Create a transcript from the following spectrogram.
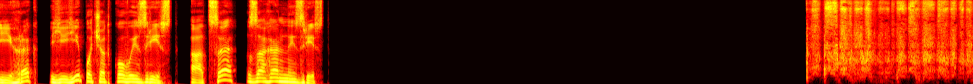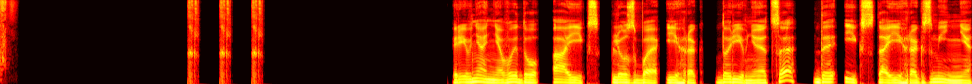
y – її початковий зріст, а це загальний зріст. Рівняння виду ax плюс by дорівнює c, де x та y змінні,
